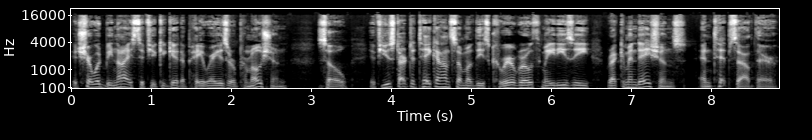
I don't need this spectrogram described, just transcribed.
It sure would be nice if you could get a pay raise or promotion. So, if you start to take on some of these career growth made easy recommendations and tips out there,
